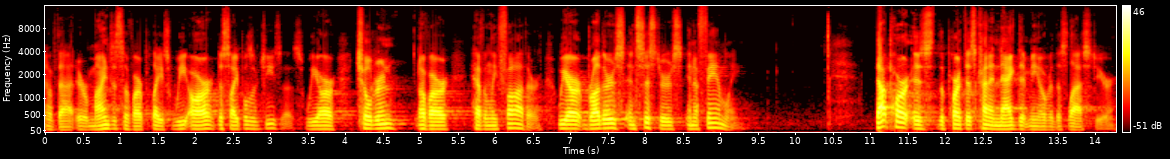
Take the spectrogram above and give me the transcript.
of that. It reminds us of our place. We are disciples of Jesus, we are children of our Heavenly Father. We are brothers and sisters in a family. That part is the part that's kind of nagged at me over this last year.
